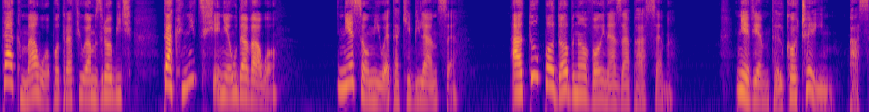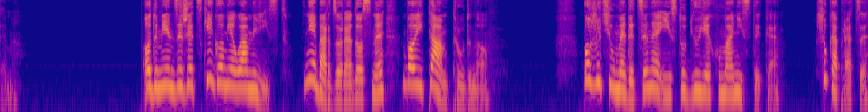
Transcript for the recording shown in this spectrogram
Tak mało potrafiłam zrobić, tak nic się nie udawało. Nie są miłe takie bilanse. A tu podobno wojna za pasem. Nie wiem tylko czyim pasem. Od Międzyrzeckiego miałam list. Nie bardzo radosny, bo i tam trudno. Porzucił medycynę i studiuje humanistykę. Szuka pracy.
